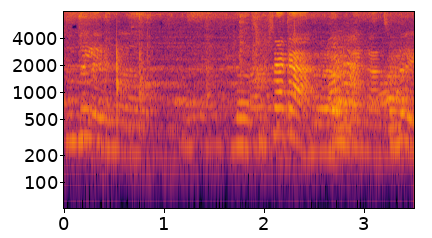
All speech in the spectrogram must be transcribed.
சுண்டல் சுஷாக்கா சுண்டல்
